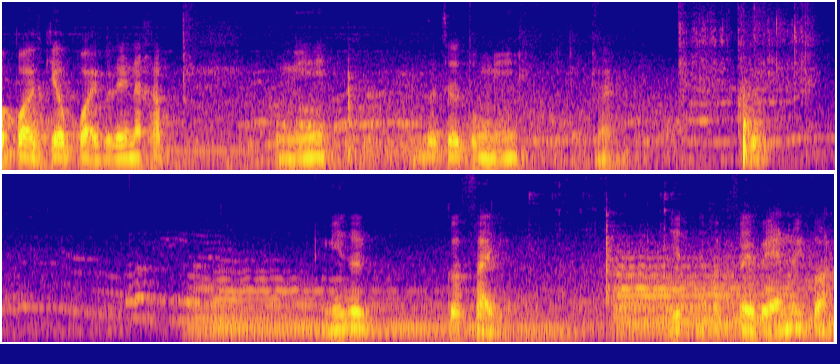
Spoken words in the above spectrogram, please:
ข้อปล่อยเกลียวปล่อยไปเลยนะครับ ตรงนี้ก็จะตรงนี้นะนนี้จะก็ใส่ยึดนะครับ ใส่แหวนไว้ก่อน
